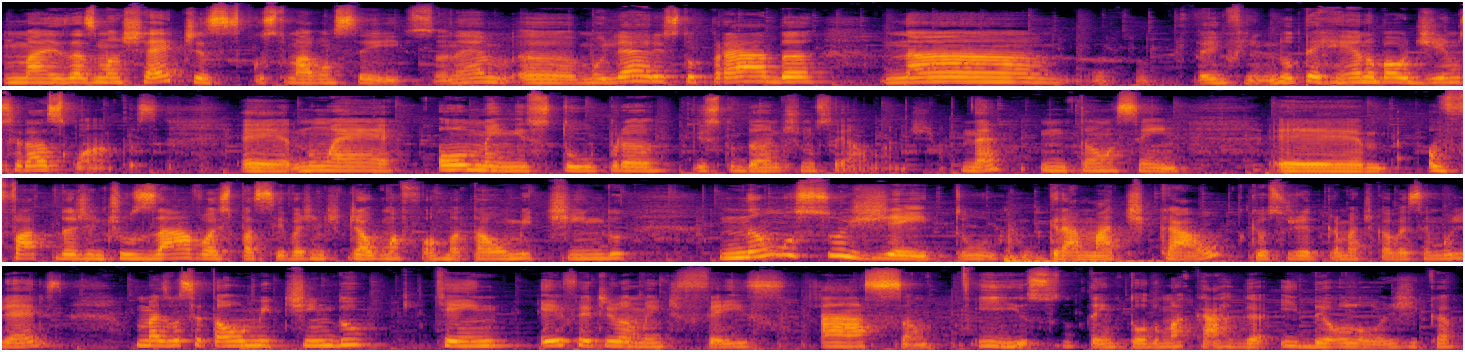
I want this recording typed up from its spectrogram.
Mas as manchetes costumavam ser isso, né? Uh, mulher estuprada na. Enfim, no terreno baldio, não sei das quantas. É, não é homem estupra estudante, não sei aonde, né? Então, assim, é, o fato da gente usar a voz passiva, a gente de alguma forma tá omitindo não o sujeito gramatical, porque o sujeito gramatical vai ser mulheres, mas você tá omitindo quem efetivamente fez a ação. E isso tem toda uma carga ideológica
